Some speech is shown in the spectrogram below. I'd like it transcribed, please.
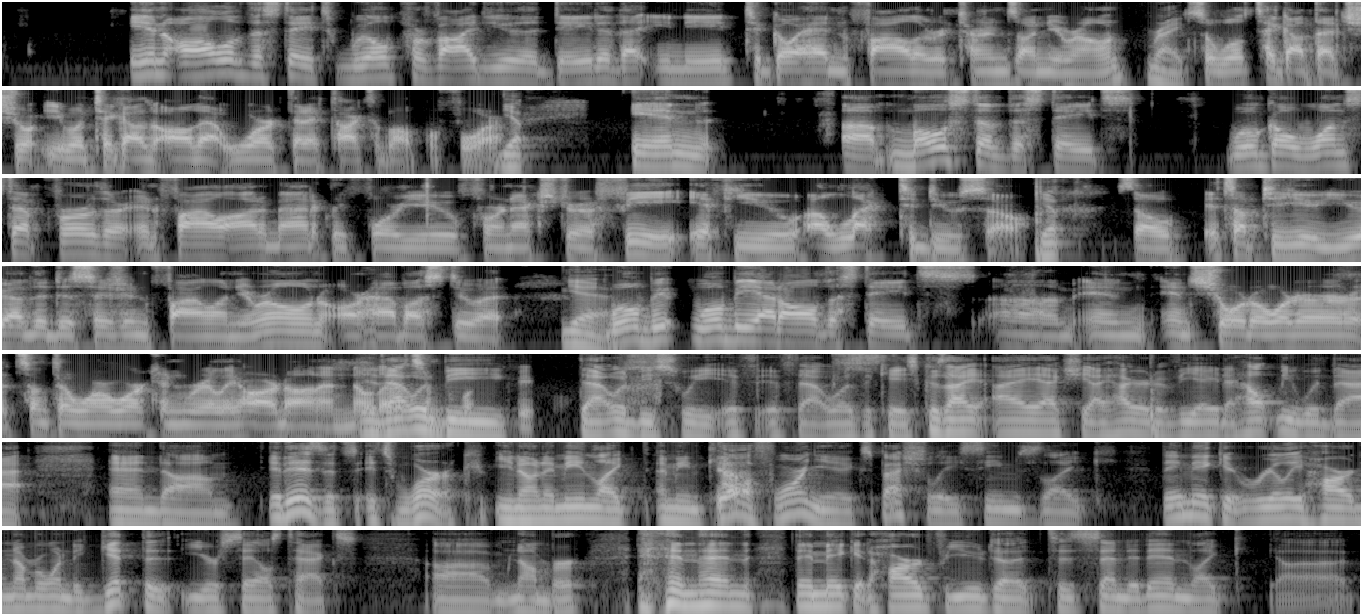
in all of the states, we'll provide you the data that you need to go ahead and file the returns on your own. Right. So we'll take out that short. We'll take out all that work that I talked about before. Yep. In uh, most of the states, we'll go one step further and file automatically for you for an extra fee if you elect to do so. Yep. So it's up to you. You have the decision: file on your own or have us do it. Yeah, we'll be we'll be at all the states um, in in short order. It's something we're working really hard on, and know yeah, that, that would be that would be sweet if, if that was the case. Because I, I actually I hired a VA to help me with that, and um, it is it's it's work. You know what I mean? Like I mean California yeah. especially seems like they make it really hard. Number one to get the your sales tax um, number, and then they make it hard for you to to send it in. Like uh,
